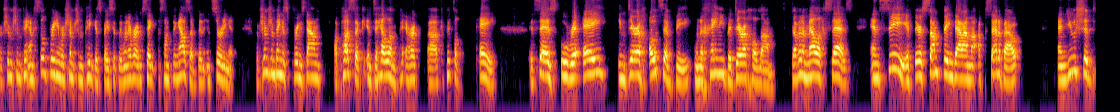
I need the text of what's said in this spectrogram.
Rav Shimshon Pink. I'm still bringing Rav Shimshon Pincus basically. Whenever I'm saying something else, I've been inserting it. Rav Shimshon Pincus brings down a pasuk into uh, capital A. It says, "Ure'ei im derech otzev bi bederech olam." David Melech says, "And see if there's something that I'm upset about, and you should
